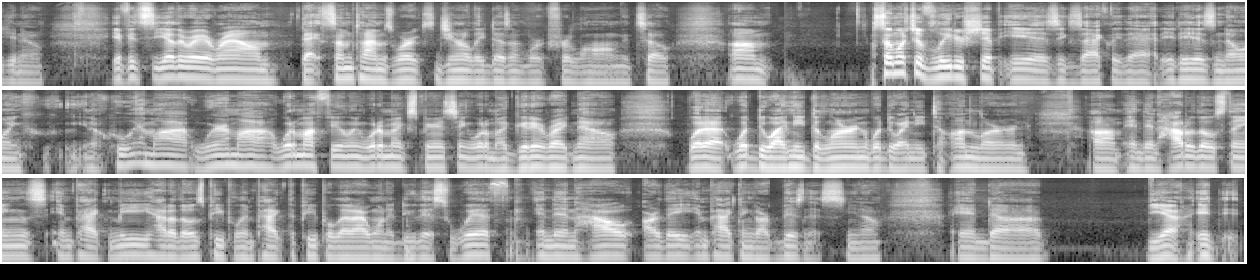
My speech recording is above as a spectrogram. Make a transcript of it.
you know if it's the other way around that sometimes works generally doesn't work for long and so um, so much of leadership is exactly that. It is knowing you know who am i? Where am i? What am i feeling? What am i experiencing? What am i good at right now? What uh, what do i need to learn? What do i need to unlearn? Um, and then how do those things impact me? How do those people impact the people that i want to do this with? And then how are they impacting our business you know? And uh, yeah it, it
